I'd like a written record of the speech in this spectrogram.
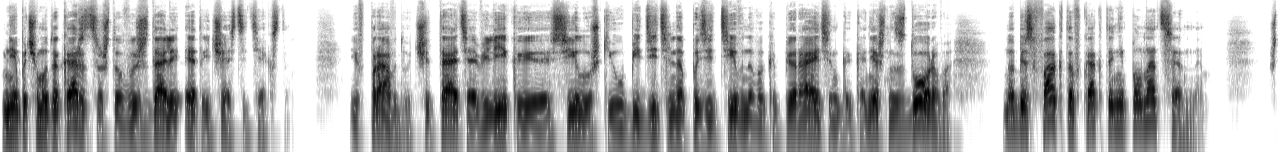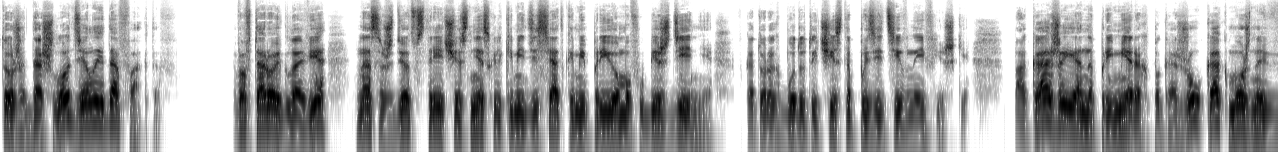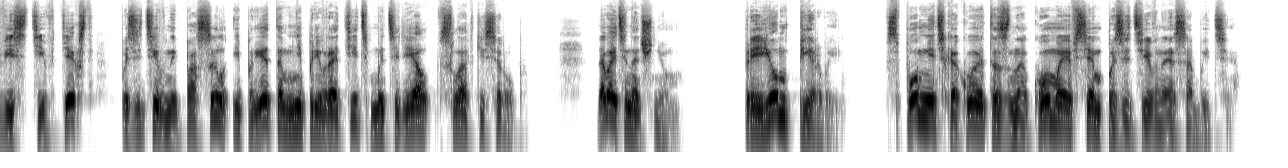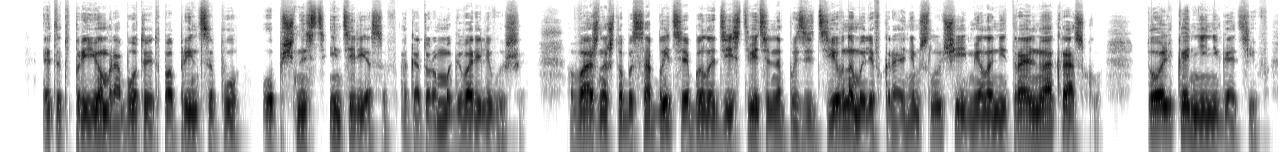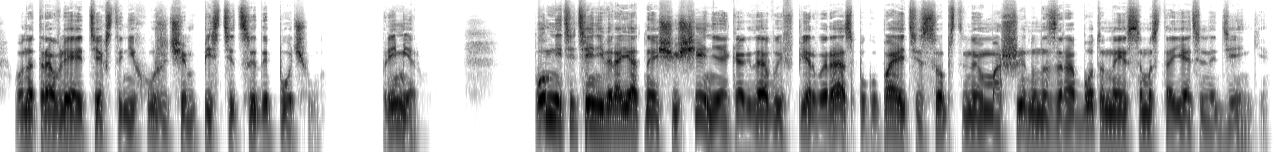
Мне почему-то кажется, что вы ждали этой части текста. И вправду, читать о великой силушке убедительно позитивного копирайтинга, конечно, здорово, но без фактов как-то неполноценно. Что же, дошло дело и до фактов. Во второй главе нас ждет встреча с несколькими десятками приемов убеждения, в которых будут и чисто позитивные фишки. Пока же я на примерах покажу, как можно ввести в текст позитивный посыл и при этом не превратить материал в сладкий сироп. Давайте начнем. Прием первый. Вспомнить какое-то знакомое всем позитивное событие. Этот прием работает по принципу общность интересов, о котором мы говорили выше. Важно, чтобы событие было действительно позитивным или, в крайнем случае, имело нейтральную окраску. Только не негатив. Он отравляет тексты не хуже, чем пестициды почву. Пример. Помните те невероятные ощущения, когда вы в первый раз покупаете собственную машину на заработанные самостоятельно деньги?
